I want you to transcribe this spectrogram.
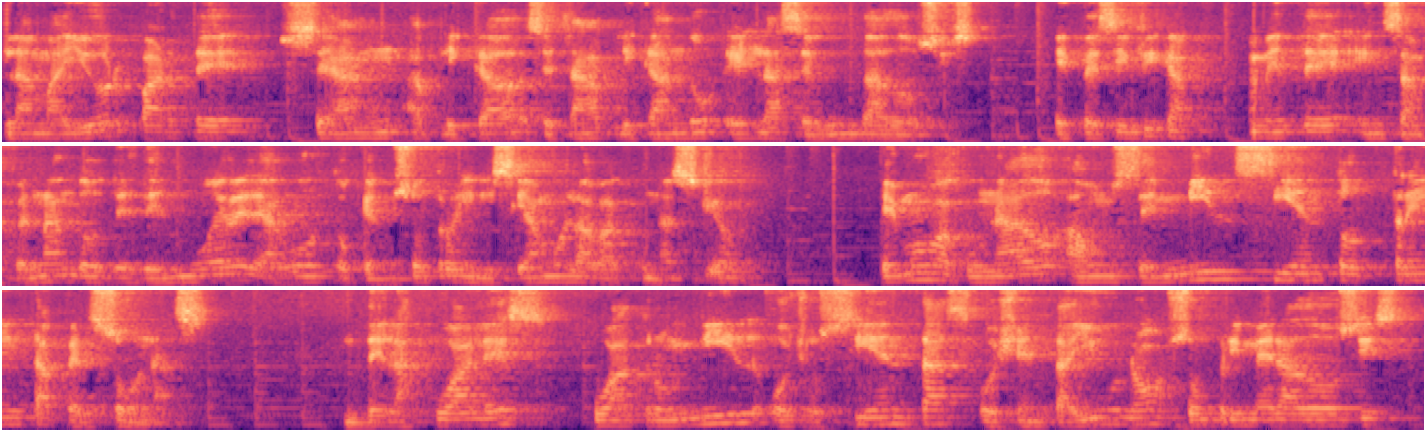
la mayor parte se han aplicado, se están aplicando es la segunda dosis. En San Fernando, desde el 9 de agosto que nosotros iniciamos la vacunación, hemos vacunado a 11.130 personas, de las cuales 4.881 son primera dosis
